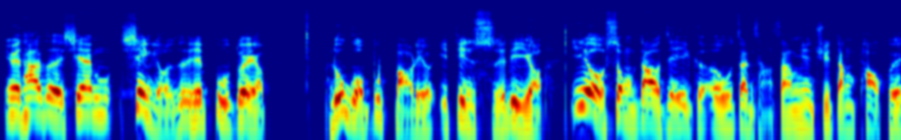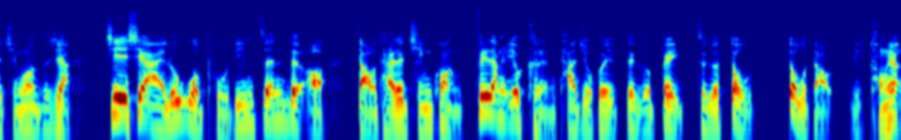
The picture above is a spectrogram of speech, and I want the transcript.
因为他的现现有的这些部队哦，如果不保留一定实力哦，又送到这一个俄乌战场上面去当炮灰的情况之下，接下来如果普京真的哦倒台的情况，非常有可能他就会这个被这个斗。斗倒你同样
